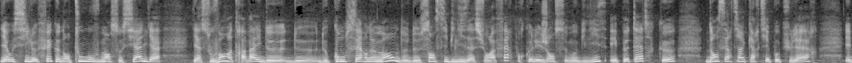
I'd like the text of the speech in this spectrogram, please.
Il y a aussi le fait que dans tout mouvement social, il y a, souvent un travail de, concernement, de, sensibilisation à faire pour que les gens se mobilisent. Et peut-être que dans certains quartiers populaires, eh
